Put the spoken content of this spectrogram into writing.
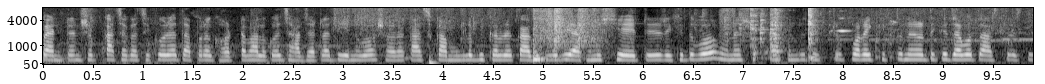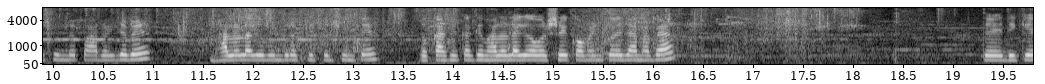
প্যান্ট ট্যান্ট সব কাছাকাছি করে তারপরে ঘরটা ভালো করে ঝাঁঝাটা দিয়ে নেব। সারা কাজ কামগুলো বিকালের কাজগুলো দিয়ে এখনই সেটে রেখে দেবো। মানে এখন যদি একটু পরে কীর্তনের দিকে যাব তো আস্তে আস্তে সুন্দর পার হয়ে যাবে। ভালো লাগে বন্ধুরা কীর্তন শুনতে। তো কাকে কাকে ভালো লাগে অবশ্যই কমেন্ট করে জানাবে। তো এদিকে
